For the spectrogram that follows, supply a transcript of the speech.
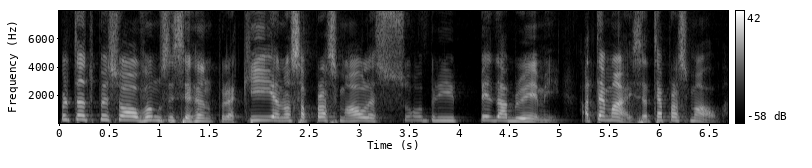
Portanto, pessoal, vamos encerrando por aqui. A nossa próxima aula é sobre PWM. Até mais, até a próxima aula.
